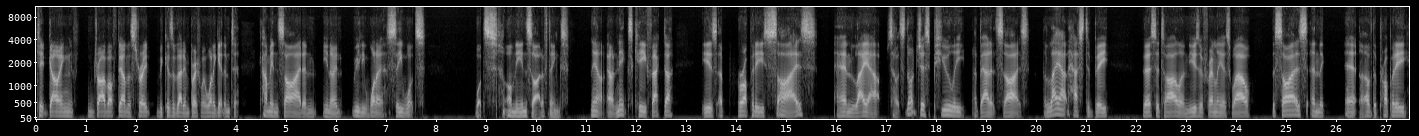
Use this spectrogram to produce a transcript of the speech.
keep going, drive off down the street because of that impression. We want to get them to come inside and, you know, really want to see what's what's on the inside of things. Now, our next key factor is a property size and layout. So it's not just purely about its size. The layout has to be versatile and user friendly as well. The size and the uh, of the property,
